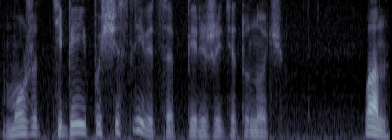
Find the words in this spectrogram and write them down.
Может, тебе и посчастливится пережить эту ночь. Лан!»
